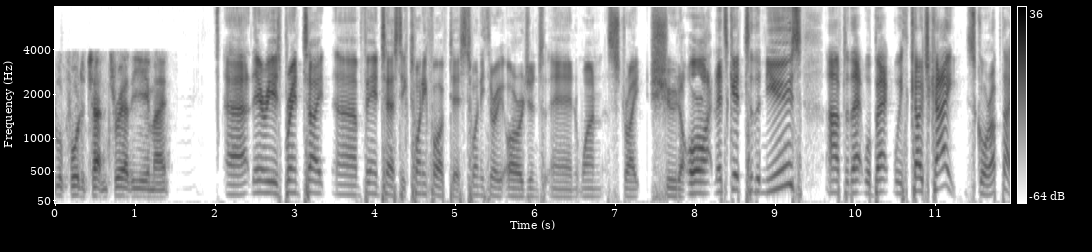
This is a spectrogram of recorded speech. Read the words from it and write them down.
Look forward to chatting throughout the year, mate. Uh, there he is, Brent Tate. Um, fantastic. 25 tests, 23 origins, and one straight shooter. All right, let's get to the news. After that, we're back with Coach K. Score update.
